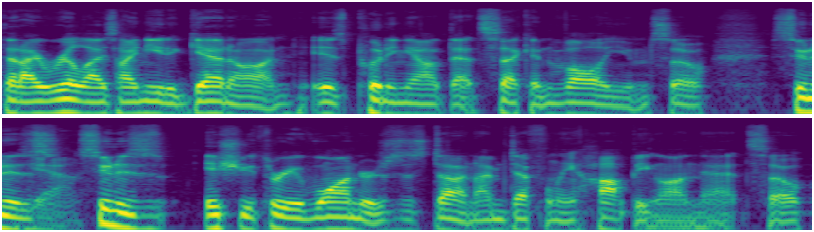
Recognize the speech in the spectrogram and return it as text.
that I realize I need to get on is putting out that second volume. So as soon as, yeah. soon as issue three of Wanderers is done, I'm definitely hopping on that. So,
